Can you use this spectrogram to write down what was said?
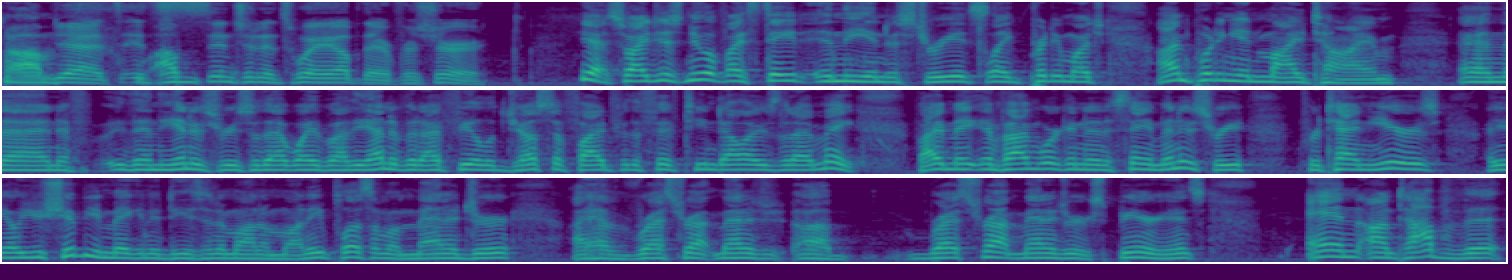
Yeah, it's it's cinching its way up there for sure. Yeah, so I just knew if I stayed in the industry, it's like pretty much I'm putting in my time, and then if then the industry, so that way by the end of it, I feel justified for the fifteen dollars that I make. If I make if I'm working in the same industry for ten years, you know, you should be making a decent amount of money. Plus, I'm a manager. I have restaurant manager uh, restaurant manager experience. And on top of it,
